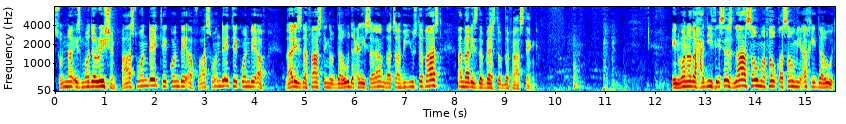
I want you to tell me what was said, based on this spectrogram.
Sunnah is moderation. Fast one day, take one day off. Fast one day, take one day off. That is the fasting of Dawood alayhi salam. That's how he used to fast, and that is the best of the fasting. In one other hadith, it says, "لا صوم فوق صوم أخي داود."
